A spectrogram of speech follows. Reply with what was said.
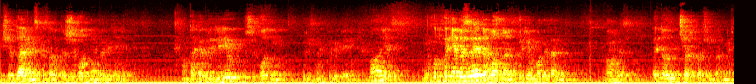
Еще Дарвин сказал, это животное поведение. Он так определил животный признак поведения. Молодец. Ну, ну хотя бы за это можно быть ему благодарным. Молодец. Это он четко очень подметил.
